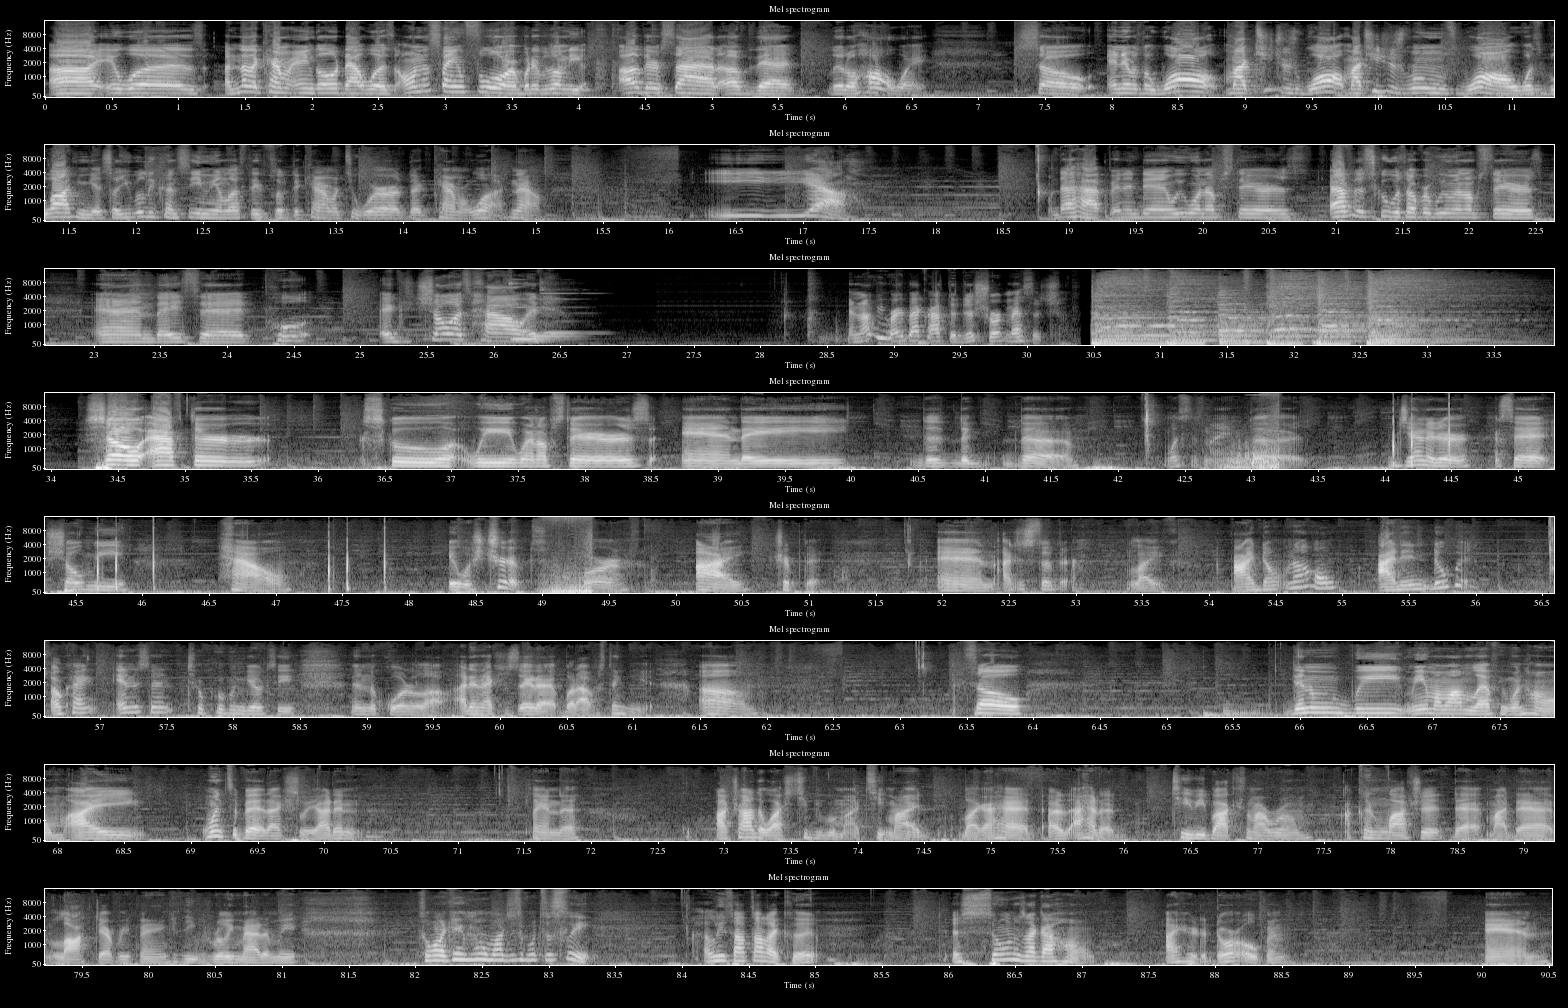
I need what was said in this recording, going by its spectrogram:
Uh, it was another camera angle that was on the same floor, but it was on the other side of that little hallway. So, and there was a wall, my teacher's wall, my teacher's room's wall was blocking it, so you really couldn't see me unless they flipped the camera to where the camera was. Now, yeah, that happened, and then we went upstairs. After school was over, we went upstairs, and they said, pull, show us how it, and I'll be right back after this short message. So after school, we went upstairs and they, the, the, the, what's his name? The janitor said, show me how it was tripped or I tripped it. And I just stood there like, I don't know. I didn't do it. Okay, innocent till proven guilty in the court of law. I didn't actually say that, but I was thinking it. Um, so then we, me and my mom left. We went home. I went to bed. Actually, I didn't plan to. I tried to watch TV with my t my like I had I, I had a TV box in my room. I couldn't watch it. That my dad locked everything because he was really mad at me. So when I came home, I just went to sleep. At least I thought I could. As soon as I got home, I hear the door open, and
